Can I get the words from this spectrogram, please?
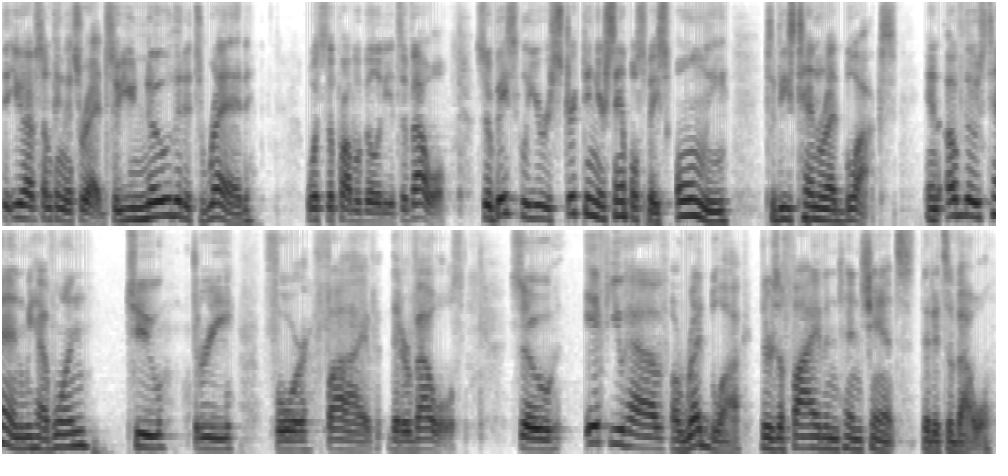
that you have something that's red, so you know that it's red, what's the probability it's a vowel? So basically you're restricting your sample space only to these 10 red blocks. And of those 10, we have one, two, three, four, five that are vowels. So if you have a red block, there's a 5 in 10 chance that it's a vowel.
